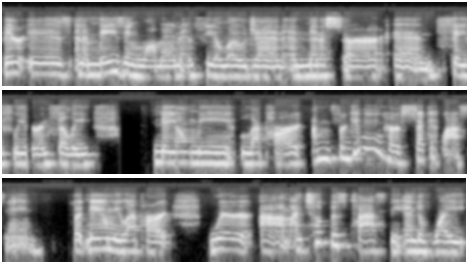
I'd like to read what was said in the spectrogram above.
There is an amazing woman and theologian and minister and faith leader in Philly Naomi Leapheart. I'm forgetting her second last name, but Naomi Leapheart, where um, I took this class, The End of White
